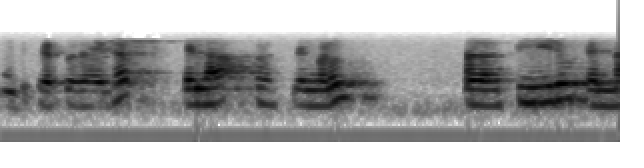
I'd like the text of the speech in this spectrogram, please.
കൂട്ടിച്ചേർത്തത് അതായത് എല്ലാ പ്രശ്നങ്ങളും തീരും എന്ന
